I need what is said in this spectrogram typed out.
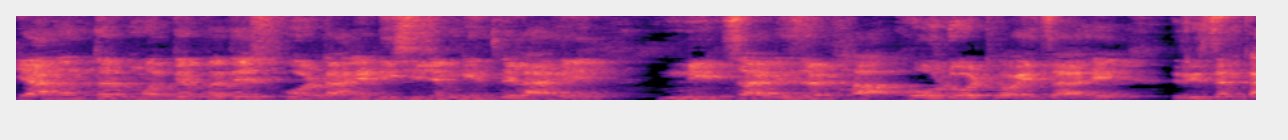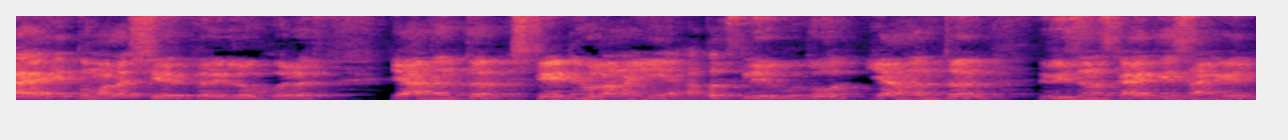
यानंतर मध्य प्रदेश कोर्टाने डिसिजन घेतलेला आहे. नीटचा रिझल्ट हा होल्डवर ठेवायचा आहे. रिझन काय आहे? तुम्हाला शेअर करेल लवकरच. यानंतर स्टे ठेवला नाहीये. आताच क्लिअर होतो. यानंतर रिझन्स काय ते सांगेल.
